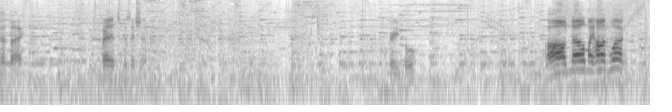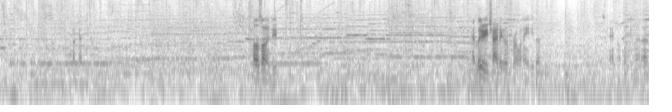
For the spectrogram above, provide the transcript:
Goodbye. its position. Pretty cool. Oh no, my hard work! Okay. I was on it, dude. I literally tried to go for a 180 though. This guy not looking at that.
